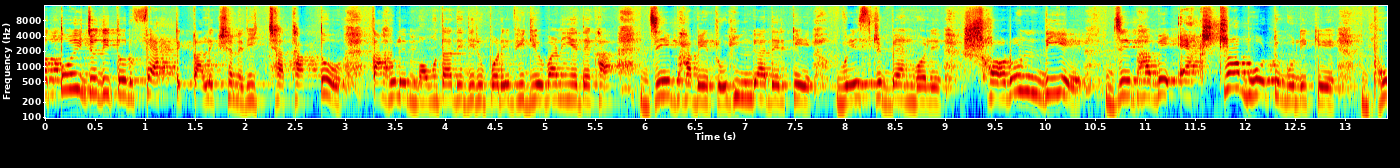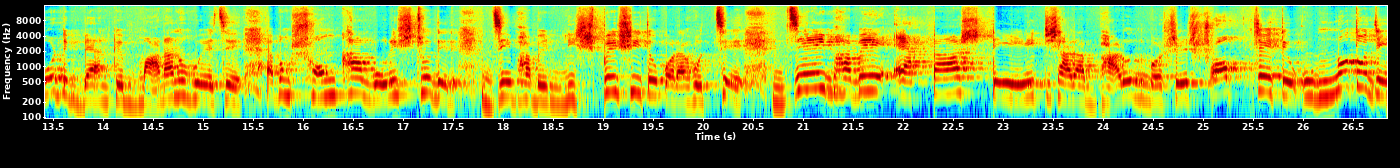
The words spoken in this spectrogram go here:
অতই যদি তোর ফ্যাক্ট কালেকশনের ইচ্ছা থাকতো, তাহলে মমতা দিদির উপরে ভিডিও বানিয়ে দেখা। যেভাবে রোহিঙ্গাদেরকে ওয়েস্ট বেঙ্গলে স্মরণ দিয়ে, যেভাবে এক্সট্রা ভোটগুলিকে ভোট ব্যাংকে বানানো হয়েছে এবং সংখ্যাগরিষ্ঠদের যেভাবে নিষ্পেষিত করা হচ্ছে যেইভাবে একটা স্টেট সারা ভারতবর্ষের সবচাইতে উন্নত যে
